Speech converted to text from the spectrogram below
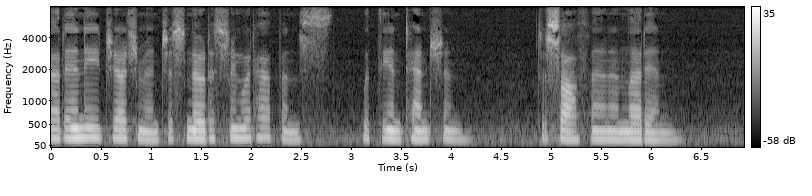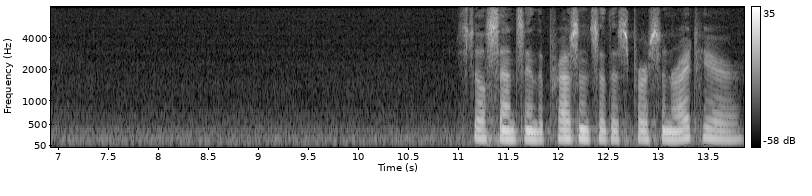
Without any judgment, just noticing what happens with the intention to soften and let in. Still sensing the presence of this person right here.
